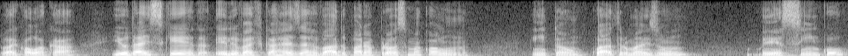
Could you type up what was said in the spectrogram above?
vai colocar, e o da esquerda ele vai ficar reservado para a próxima coluna. Então, 4 mais 1 é 5,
